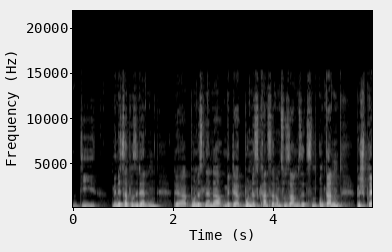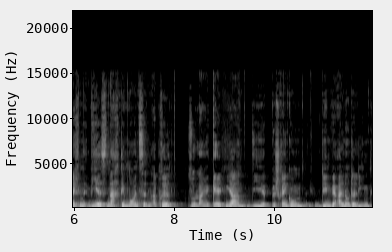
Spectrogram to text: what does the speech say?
die Ministerpräsidenten der Bundesländer mit der Bundeskanzlerin zusammensitzen und dann besprechen, wie es nach dem 19. April, so lange gelten ja die Beschränkungen, denen wir alle unterliegen,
